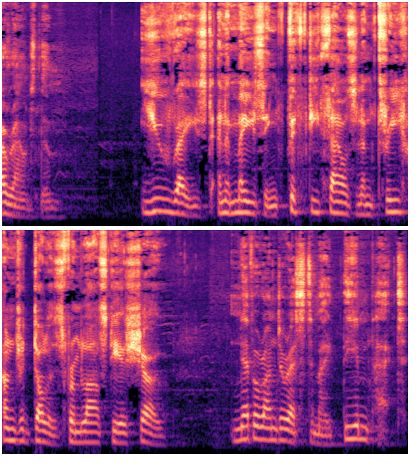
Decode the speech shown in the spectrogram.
around them. You raised an amazing $50,300 from last year's show. Never underestimate the impact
